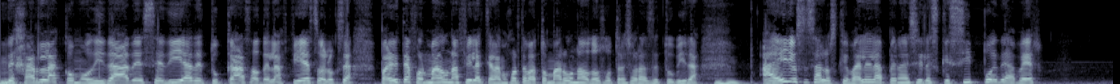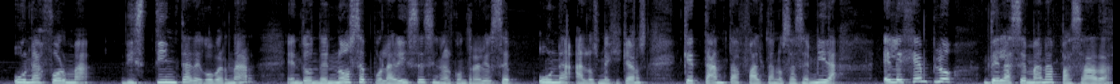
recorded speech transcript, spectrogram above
dejar la comodidad de ese día de tu casa o de la fiesta o de lo que sea, para irte a formar una fila que a lo mejor te va a tomar una o dos o tres horas de tu vida. A ellos es a los que vale la pena decirles que sí puede haber una forma distinta de gobernar en donde no se polarice, sino al contrario se una a los mexicanos que tanta falta nos hace. Mira, el ejemplo de la semana pasada,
